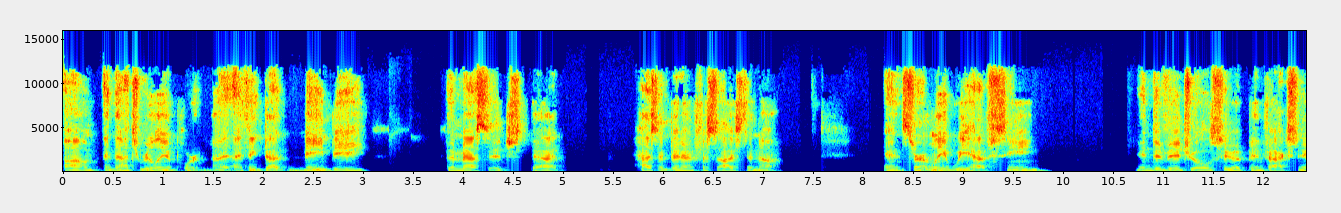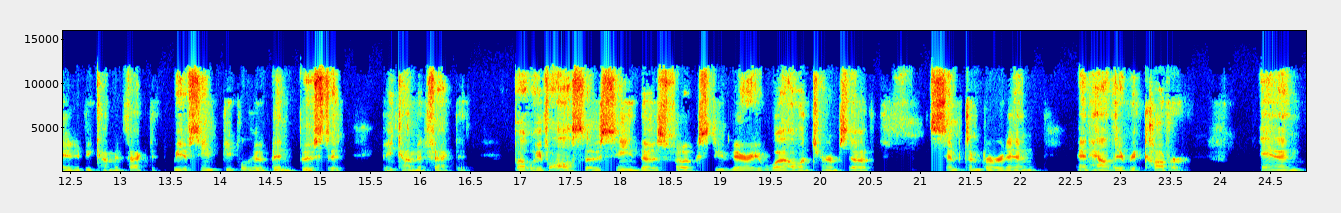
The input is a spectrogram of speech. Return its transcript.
Um, and that's really important. I, I think that may be the message that hasn't been emphasized enough. And certainly we have seen individuals who have been vaccinated become infected. We have seen people who have been boosted become infected. But we've also seen those folks do very well in terms of symptom burden and how they recover. And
